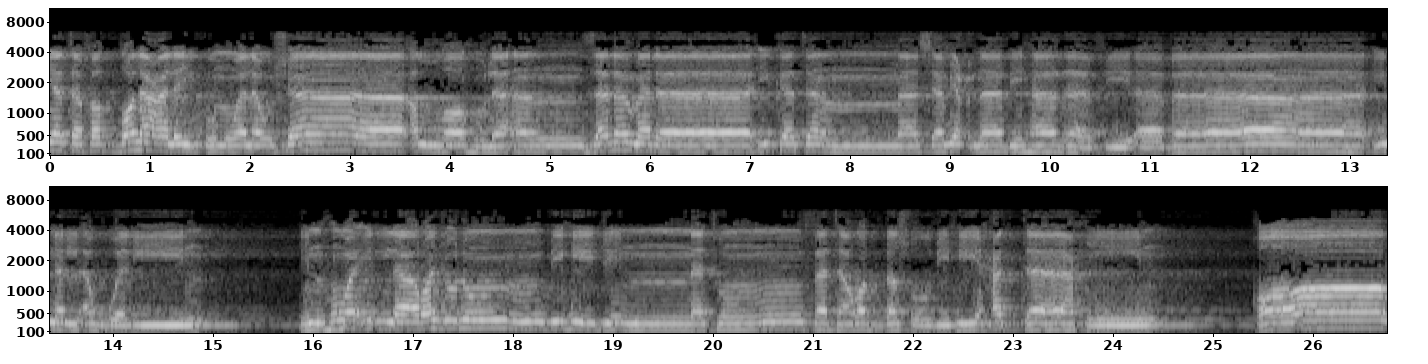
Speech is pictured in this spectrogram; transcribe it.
يتفضل عليكم ولو شاء الله لأنزل ملائكة ما سمعنا بهذا في آبائنا الأولين. إن هو إلا رجل به جنة فتربصوا به حتى حين. قال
